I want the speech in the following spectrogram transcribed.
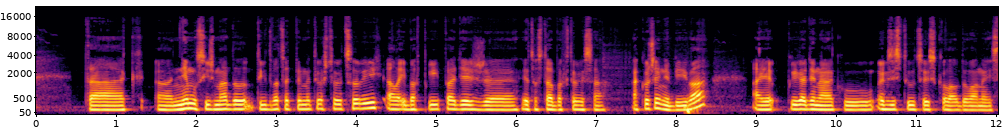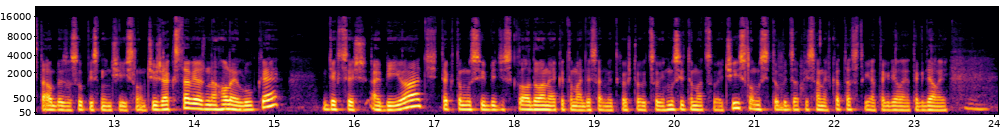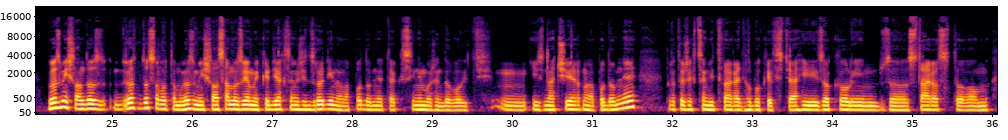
tak e, nemusíš mať do tých 25 m štvorcových, ale iba v prípade, že je to stavba, v ktorej sa akože nebýva, a je priradená ku existujúcej skolaudovanej stavbe so súpisným číslom. Čiže ak staviaš na holej lúke, kde chceš aj bývať, tak to musí byť skladované, aké to má 10 m štvorcových. Musí to mať svoje číslo, musí to byť zapísané v katastri a tak ďalej a tak ďalej. Mm. Rozmýšľam, dosť, dosť som o tom rozmýšľal. Samozrejme, keď ja chcem žiť s rodinou a podobne, tak si nemôžem dovoliť mm, ísť na čierno a podobne, pretože chcem vytvárať hlboké vzťahy s okolím, so starostom,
